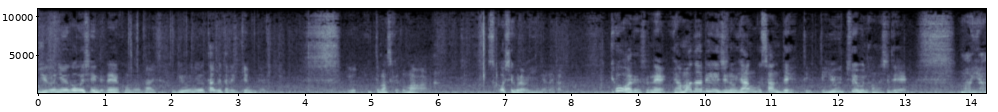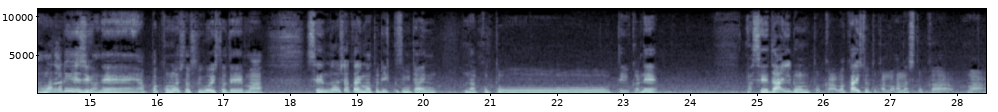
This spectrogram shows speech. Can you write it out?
牛乳が美味しいんでね、この大。牛乳食べたらいけみたいな言言ってますけど、まあ、少しぐらいはいいんじゃないかと。今日はですね、山田礼二のヤングサンデーって言って YouTube の話で、まあ山田礼二がね、やっぱこの人すごい人で、まあ、洗脳社会マトリックスみたいななことっていうかね、ま世代論とか若い人とかの話とか、まあ、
